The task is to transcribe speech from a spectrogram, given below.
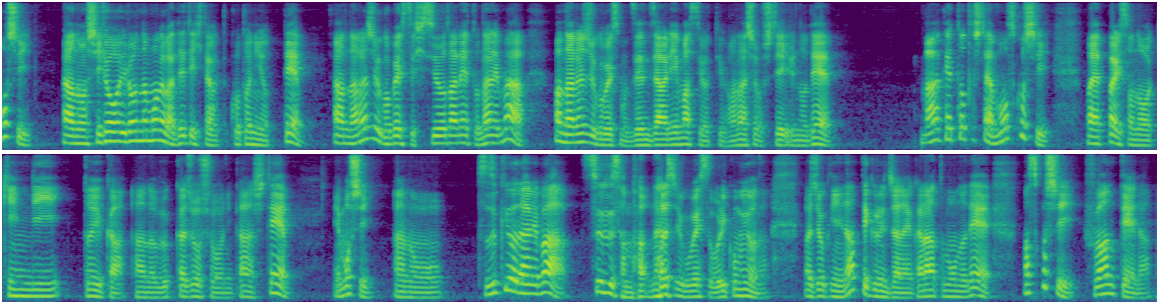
もしあの指標いろんなものが出てきたことによって、あ75ベース必要だねとなれば、まあ、75ベースも全然ありえますよっていう話をしているので、マーケットとしてはもう少し、まあ、やっぱりその金利というか、あの物価上昇に関して、えもし、あの、続くようであれば、すぐさま75ベースを織り込むような、状況になってくるんじゃないかなと思うので、まあ、少し不安定な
